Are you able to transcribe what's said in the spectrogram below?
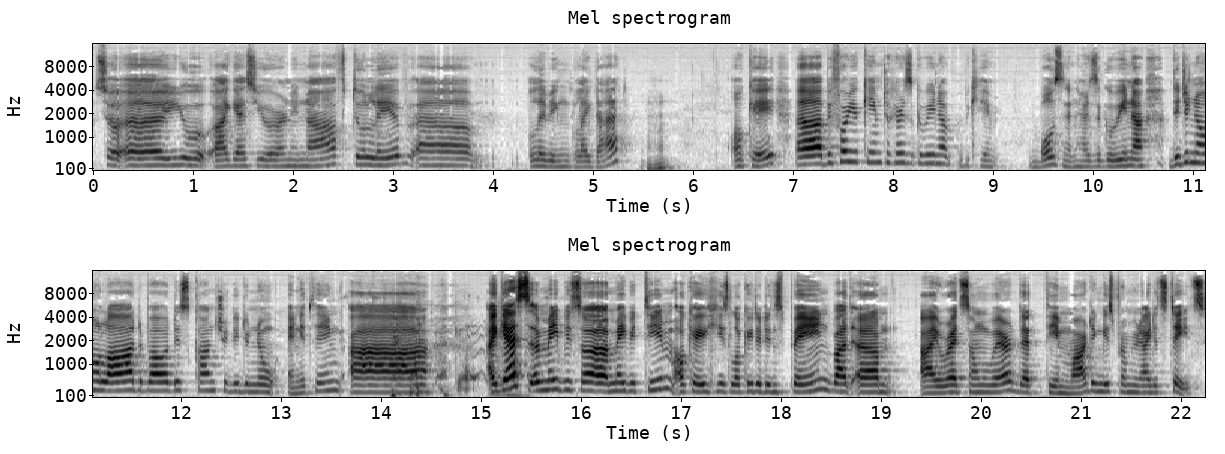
So uh, you, I guess, you earn enough to live, uh, living like that. Mhm. Okay. Uh, before you came to Herzegovina, became Bosnia and Herzegovina. Did you know a lot about this country? Did you know anything? Uh, I guess uh, maybe so, maybe Tim. Okay, he's located in Spain, but um, I read somewhere that Tim Martin is from United States,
